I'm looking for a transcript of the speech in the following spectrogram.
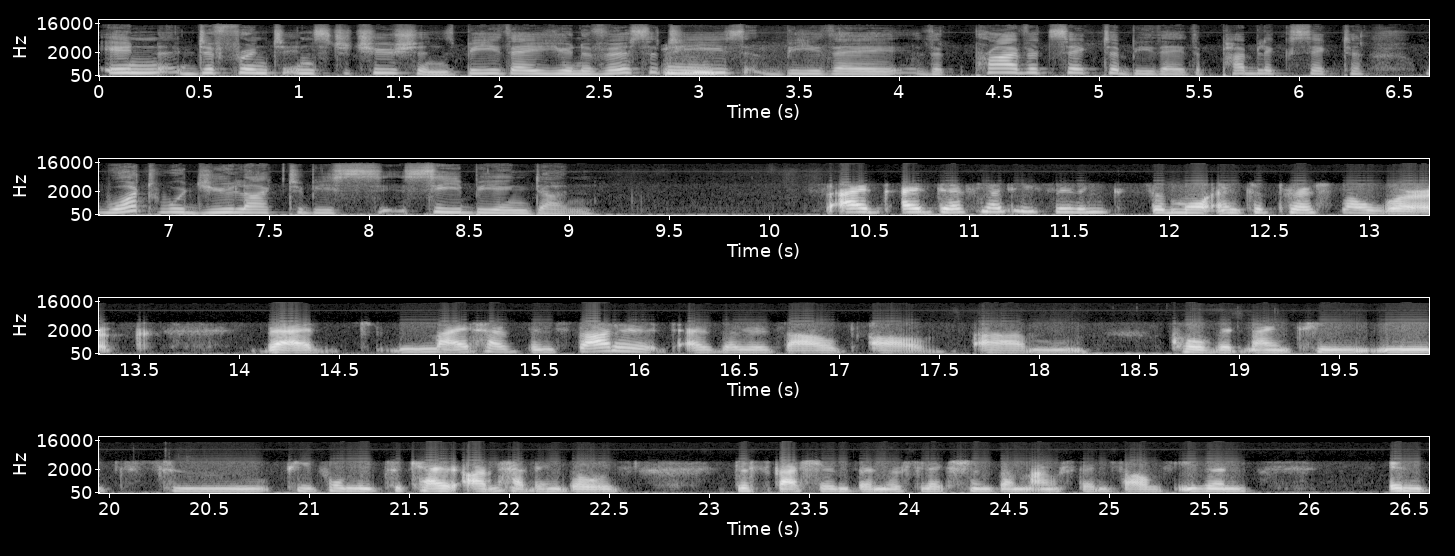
in different institutions, be they universities, mm. be they the private sector, be they the public sector. What would you like to be see being done? I, I definitely think the more interpersonal work that might have been started as a result of um, COVID-19 needs to, people need to carry on having those discussions and reflections amongst themselves, even in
